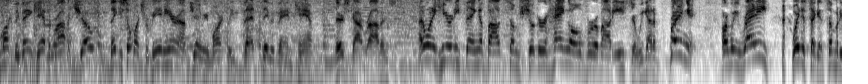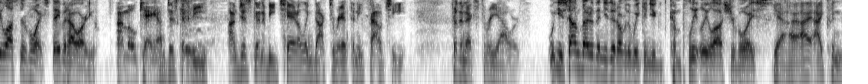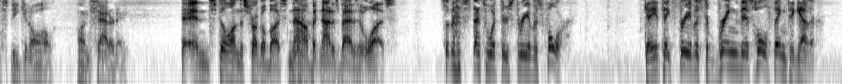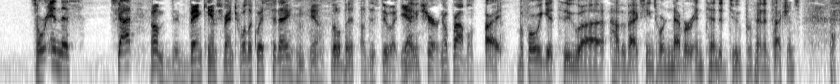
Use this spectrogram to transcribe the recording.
The Markley Van Camp and Robbins Show. Thank you so much for being here. I'm Jamie Markley. That's David Van Camp. There's Scott Robbins. I don't want to hear anything about some sugar hangover about Easter. We got to bring it. Are we ready? Wait a second. Somebody lost their voice. David, how are you? I'm okay. I'm just going to be I'm just going to be channeling Dr. Anthony Fauci for the next 3 hours. Well, you sound better than you did over the weekend. You completely lost your voice. Yeah, I, I couldn't speak at all on Saturday. And still on the struggle bus now, Yeah. but not as bad as it was. So that's that's what there's three of us for. Okay, it takes three of us to bring this whole thing together. So we're in this. Scott, Um, Van Camp's ventriloquist today? Hmm, Yeah. a little bit. I'll just do it. Yeah, Maybe. sure. No problem. All right. Before we get to uh, how the vaccines were never intended to prevent infections,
